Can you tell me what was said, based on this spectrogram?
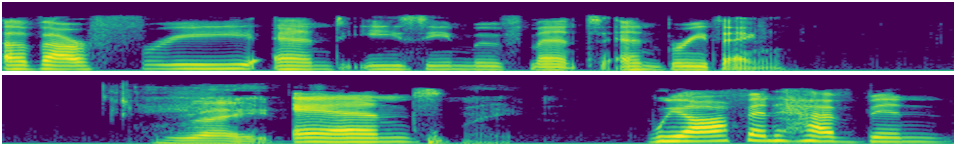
of our free and easy movement and breathing. Right. And right. we often have been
